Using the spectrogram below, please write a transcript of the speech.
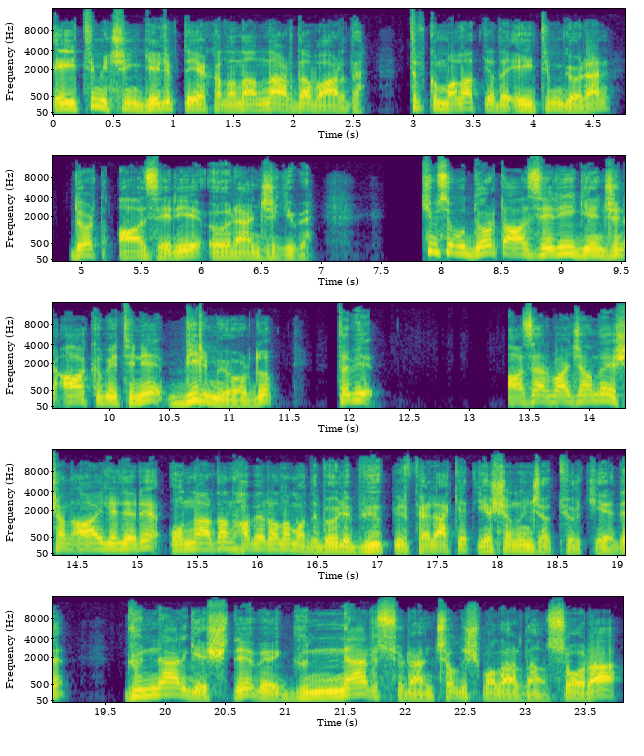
eğitim için gelip de yakalananlar da vardı. Tıpkı Malatya'da eğitim gören dört Azeri öğrenci gibi. Kimse bu dört Azeri gencin akıbetini bilmiyordu. Tabii Azerbaycan'da yaşayan aileleri onlardan haber alamadı. Böyle büyük bir felaket yaşanınca Türkiye'de. Günler geçti ve günler süren çalışmalardan sonra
